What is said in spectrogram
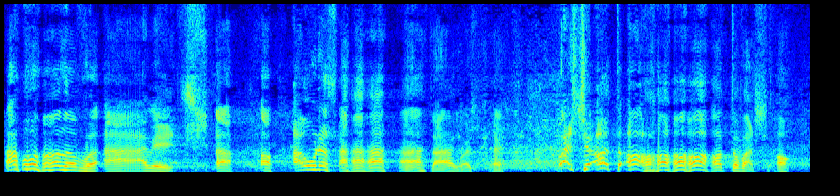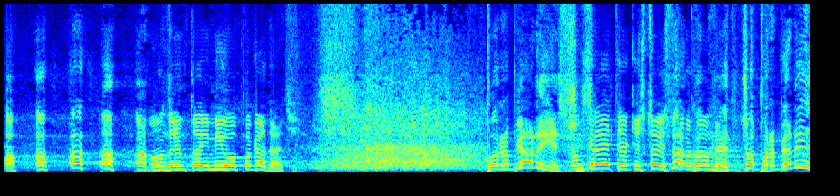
a, o, no, a wiesz, a, o, a u nas, aha, aha, tak, właśnie. Właśnie, o, to, o, o, o, o, to właśnie, o, o, o, Mądrym to i miło pogadać. porobione jest wszystko. Konkrety jakieś, co jest Co porobione? konkretnie, co porobione jest?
